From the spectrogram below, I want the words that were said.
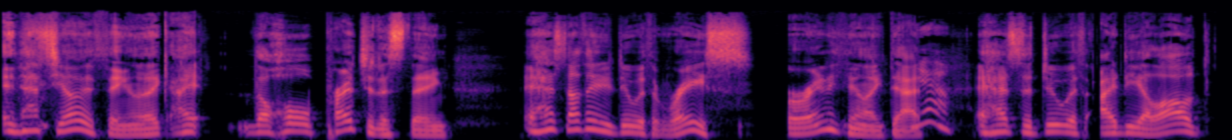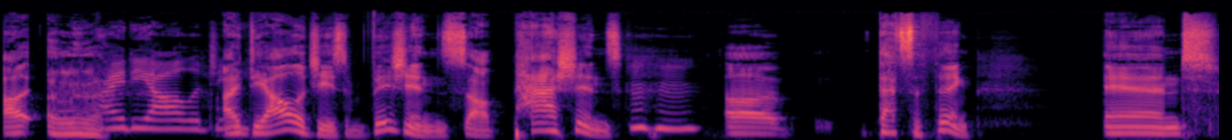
and that's the other thing. Like I the whole prejudice thing, it has nothing to do with race or anything like that. Yeah. It has to do with ideolo- uh, Ideology. ideologies, visions, uh, passions. mm-hmm. Uh, that's the thing. And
